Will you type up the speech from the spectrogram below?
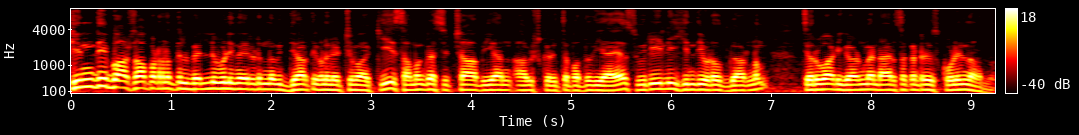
ഹിന്ദി ഭാഷാ പഠനത്തിൽ വെല്ലുവിളി നേരിടുന്ന വിദ്യാർത്ഥികളെ ലക്ഷ്യമാക്കി സമഗ്ര ശിക്ഷാ അഭിയാൻ ആവിഷ്കരിച്ച പദ്ധതിയായ സുരീലി ഹിന്ദിയുടെ ഉദ്ഘാടനം ചെറുവാടി ഗവൺമെന്റ് ഹയർ സെക്കൻഡറി സ്കൂളിൽ നടന്നു.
